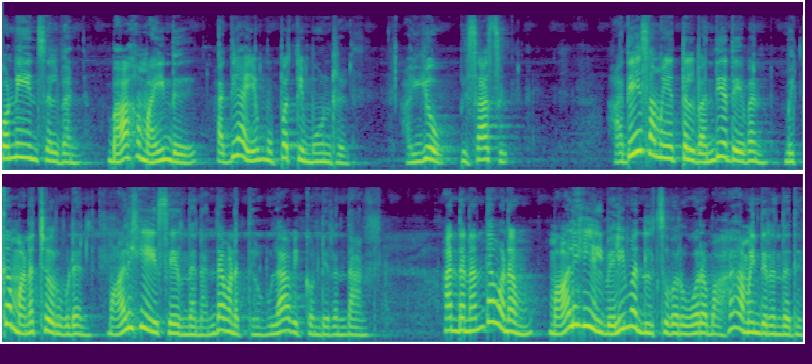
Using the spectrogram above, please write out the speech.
பொன்னியின் செல்வன் பாகம் ஐந்து அத்தியாயம் முப்பத்தி மூன்று ஐயோ பிசாசு. அதே சமயத்தில் வந்தியத்தேவன் மிக்க மனச்சோர்வுடன் மாளிகையை சேர்ந்த நந்தவனத்தில் உலாவிக் கொண்டிருந்தான். அந்த நந்தவனம் மாளிகையில் வெளிமதில் சுவர் ஓரமாக அமைந்திருந்தது.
